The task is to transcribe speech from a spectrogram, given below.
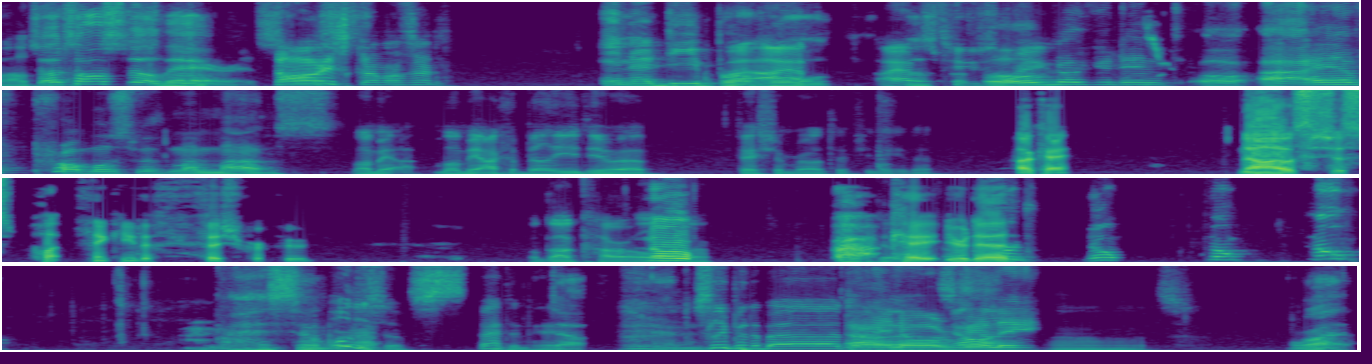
well So it's all still there. It's Die, just skeleton! in a deeper Well, I have- hole. I have That's two Oh strings. no, you didn't. Oh, I have problems with my mouse. Mummy, mummy, I can build you do a fishing rod if you need it. Okay. No, I was just pl- thinking to fish for food. I got a carrot Nope. Ah, Okay, you're dead. I so Oh, there's grabbed bed in here. stuff and- Sleep in the bed. I know, uh, really. uh, What?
